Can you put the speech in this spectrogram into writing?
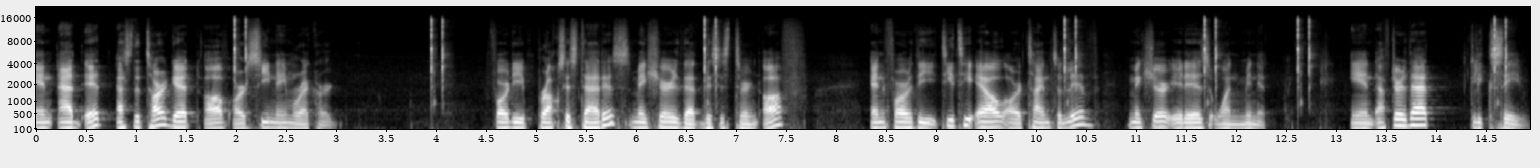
and add it as the target of our CNAME record. For the proxy status, make sure that this is turned off and for the TTL or time to live, make sure it is one minute. And after that, click save.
